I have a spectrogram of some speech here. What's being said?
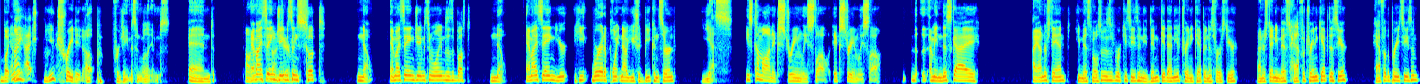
But And you, I- I- you traded up for Jameson Williams. And Oh, am no, I saying on Jameson's Jeremy's. cooked? No. Am I saying Jameson Williams is a bust? No. Am I saying you're he we're at a point now you should be concerned? Yes. He's come on extremely slow, extremely slow. I mean, this guy I understand he missed most of his rookie season. He didn't get any of training camp in his first year. I understand he missed half of training camp this year, half of the preseason.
